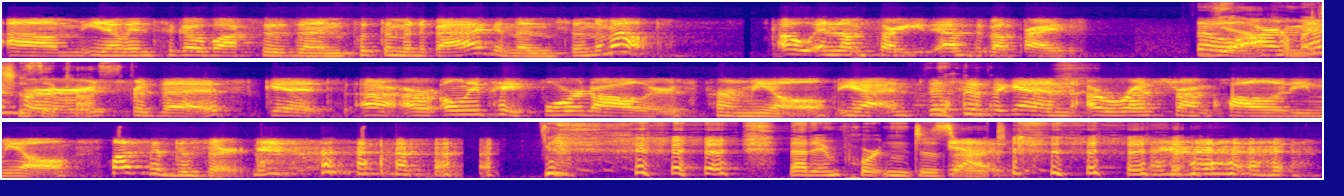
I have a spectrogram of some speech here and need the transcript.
um, you know, in to-go boxes and put them in a bag and then send them out. Oh, and I'm sorry, you asked about price. So Yeah, our how much does it members for this get uh, are only pay four dollars per meal. Yeah, and this is again a restaurant quality meal plus a dessert. that important dessert.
